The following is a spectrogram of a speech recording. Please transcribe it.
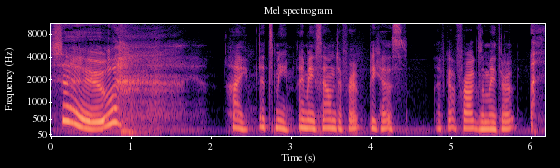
So, hi, it's me. I may sound different because I've got frogs in my throat.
